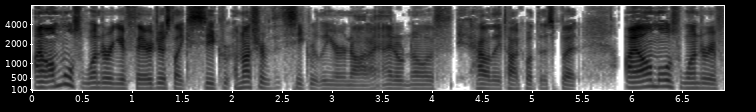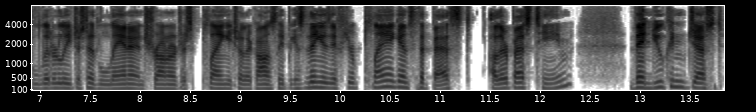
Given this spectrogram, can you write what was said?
I'm almost wondering if they're just like secret I'm not sure if it's secretly or not. I, I don't know if how they talk about this, but I almost wonder if literally just Atlanta and Toronto are just playing each other constantly because the thing is if you're playing against the best other best team, then you can just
